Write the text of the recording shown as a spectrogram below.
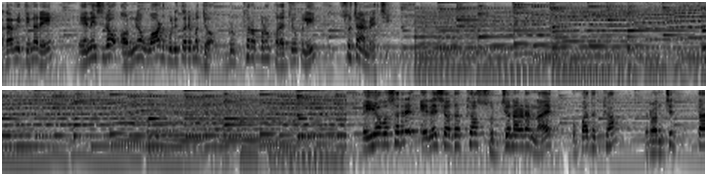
ଆଗାମୀ ଦିନରେ ଏନ୍ଏସିର ଅନ୍ୟ ୱାର୍ଡଗୁଡ଼ିକରେ ମଧ୍ୟ ବୃକ୍ଷରୋପଣ କରାଯିବ ବୋଲି ସୂଚନା ମିଳିଛି। ଏହି ଅବସରରେ ଏନ୍ଏସି ଅଧ୍ୟକ୍ଷ ସୂର୍ଯ୍ୟନାରାୟଣ ନାୟକ ଉପାଧ୍ୟକ୍ଷ ରଞ୍ଜିତା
